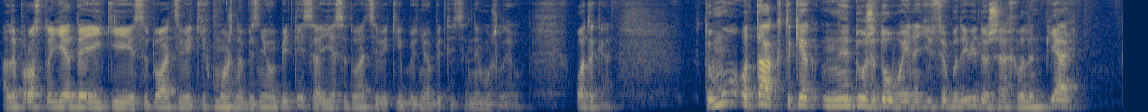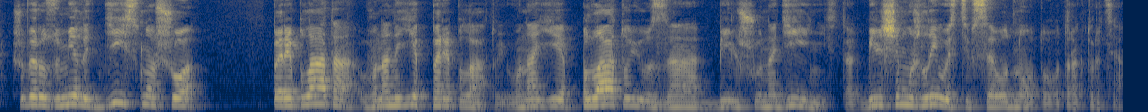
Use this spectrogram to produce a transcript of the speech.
Але просто є деякі ситуації, в яких можна без нього обійтися, а є ситуації, в яких без нього обійтися неможливо. Отаке. Тому, отак, таке не дуже довго, я надіюся, буде відео, ще хвилин 5. Щоб ви розуміли дійсно, що переплата вона не є переплатою, вона є платою за більшу надійність, так? більше можливості все одно того тракторця.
